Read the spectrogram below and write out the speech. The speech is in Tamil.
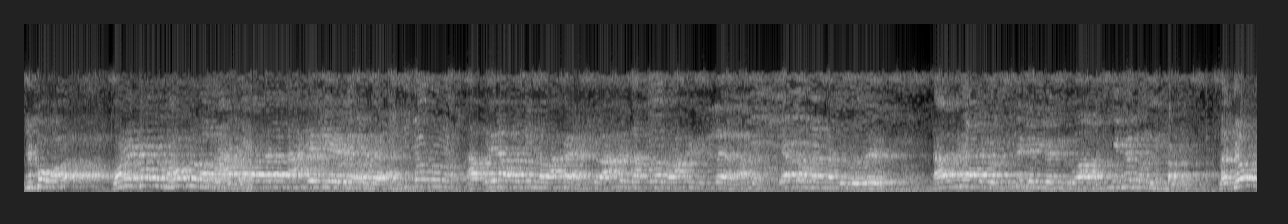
இப்போ உனக்காக மாப்பிள்ள வாங்க. நான் கேள்வி கேட்கிறேன் அப்படின்னா வாங்க. வாங்க நீங்க வாங்குறதாங்களா வாங்குறது இல்ல. நான் சொல்றது? நான் வந்து யாருக்கு சின்ன கேள்வி என்ன பண்றீங்க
